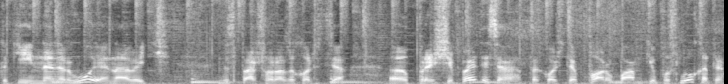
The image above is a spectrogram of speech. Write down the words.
такий не нервує, навіть не з першого разу хочеться е, прищепитися, та хочеться пару бамків послухати.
